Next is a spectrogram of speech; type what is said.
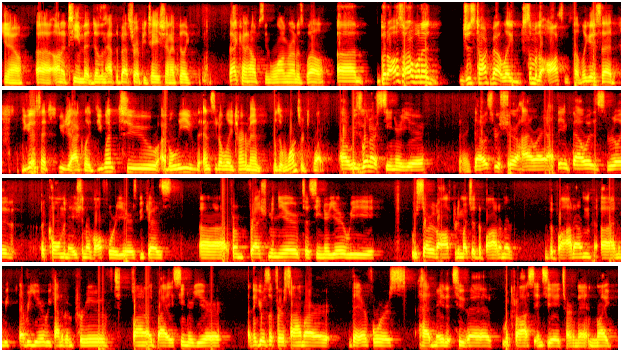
you know uh, on a team that doesn't have the best reputation. I feel like that kind of helps in the long run as well. Um, but also, I want to just talk about like some of the awesome stuff. Like I said, you guys had huge accolades. You went to, I believe, the NCAA tournament. Was it once or twice? Uh, we just went our senior year. That was for sure a highlight. I think that was really a culmination of all four years because uh, from freshman year to senior year, we we started off pretty much at the bottom of the bottom, uh, and we every year we kind of improved. Finally, by senior year, I think it was the first time our the Air Force had made it to the lacrosse NCAA tournament in like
